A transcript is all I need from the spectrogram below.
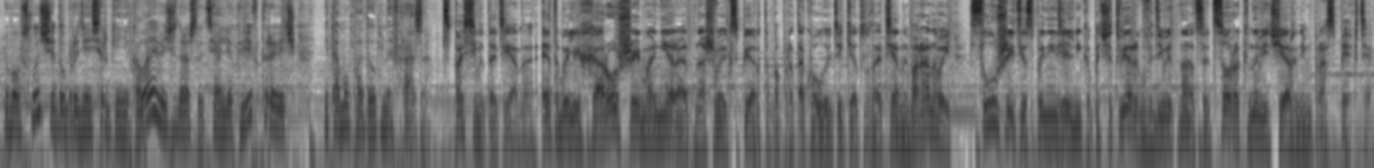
В любом случае, добрый день, Сергей Сергей Николаевич, здравствуйте, Олег Викторович и тому подобные фразы. Спасибо, Татьяна. Это были хорошие манеры от нашего эксперта по протоколу этикету Татьяны Барановой. Слушайте с понедельника по четверг в 19.40 на вечернем проспекте.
